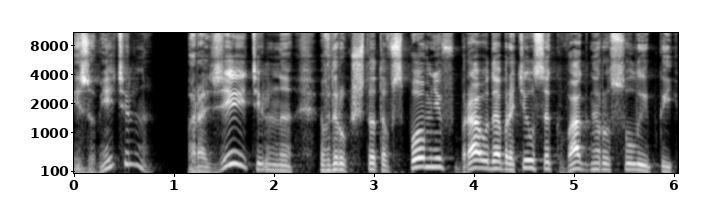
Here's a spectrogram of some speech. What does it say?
Изумительно, поразительно. Вдруг что-то вспомнив, Брауда обратился к Вагнеру с улыбкой.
